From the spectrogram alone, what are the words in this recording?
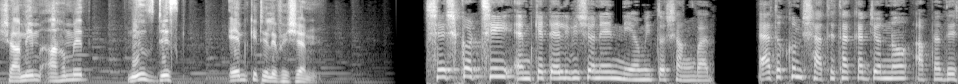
Shamim Ahmed, news desk, MK television. শেষ করছি এমকে টেলিভিশনের নিয়মিত সংবাদ। এতক্ষণ সাথে থাকার জন্য আপনাদের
